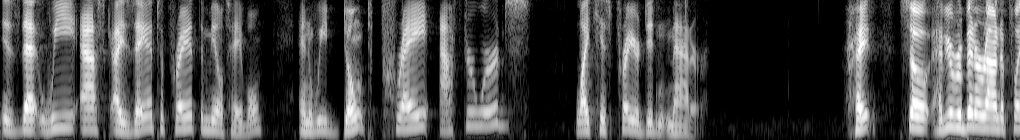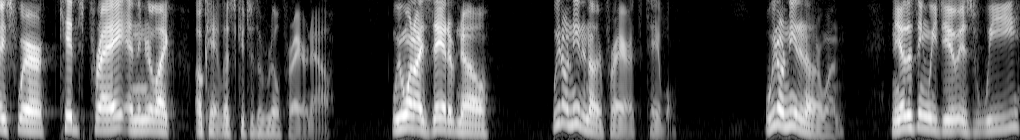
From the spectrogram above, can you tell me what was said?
is that we ask Isaiah to pray at the meal table, and we don't pray afterwards like his prayer didn't matter. Right? So, have you ever been around a place where kids pray and then you're like, okay, let's get to the real prayer now? We want Isaiah to know we don't need another prayer at the table. We don't need another one. And the other thing we do is we,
